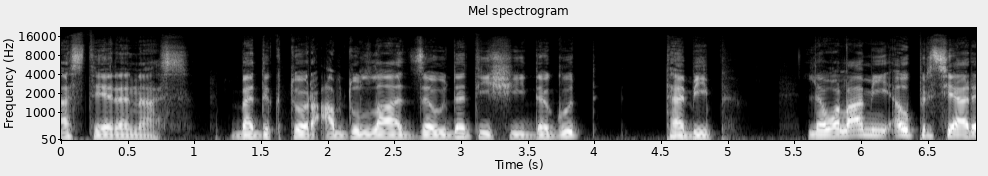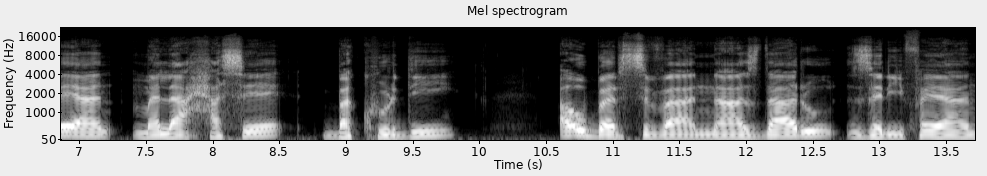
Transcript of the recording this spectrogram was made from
ئەستێرەناس بە دکتۆر عەبدوڵا جەودەتیشی دەگوت تەبیب، لە وەڵامی ئەو پرسیارەیان مەلا حەسێ بە کوردی ئەو بەرسڤە نازدار و زەریفەیان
